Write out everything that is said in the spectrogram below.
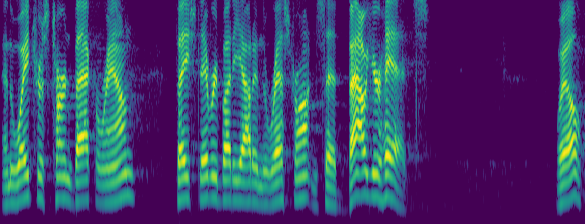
And the waitress turned back around, faced everybody out in the restaurant, and said, Bow your heads. Well,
